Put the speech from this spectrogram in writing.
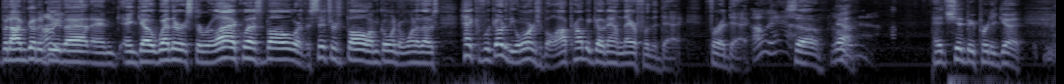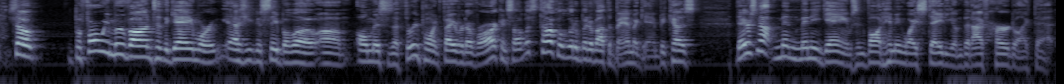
But I'm going to Oh, do yeah. that and and go whether it's the ReliaQuest Bowl or the Citrus Bowl. I'm going to one of those. Heck, if we go to the Orange Bowl, I'll probably go down there for the day for a day. Oh yeah. So Oh, yeah, it should be pretty good. So before we move on to the game, where as you can see below, um, Ole Miss is a three-point favorite over Arkansas. Let's talk a little bit about the Bama game because there's not been many games in Vaught Hemingway Stadium that I've heard like that.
